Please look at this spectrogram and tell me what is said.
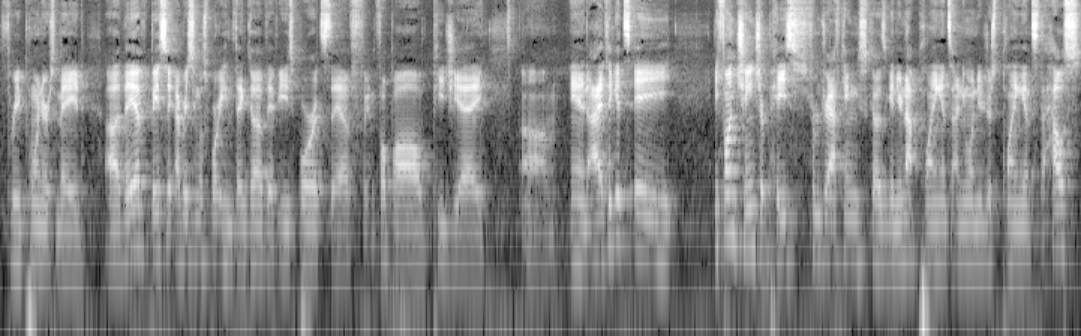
three pointers made. Uh, they have basically every single sport you can think of. They have esports, they have you know, football, PGA, um, and I think it's a a fun change of pace from DraftKings because again, you're not playing against anyone; you're just playing against the house.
